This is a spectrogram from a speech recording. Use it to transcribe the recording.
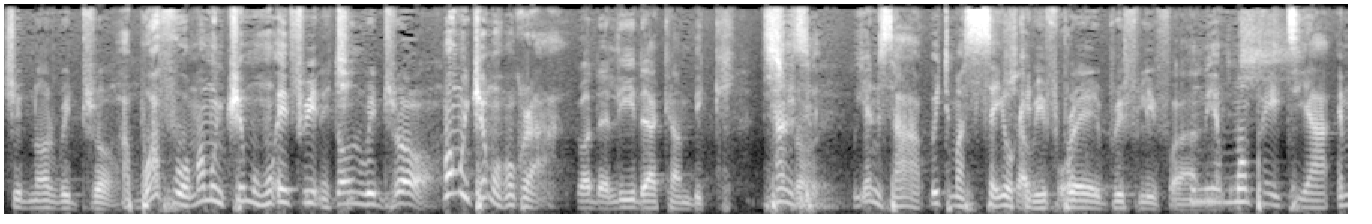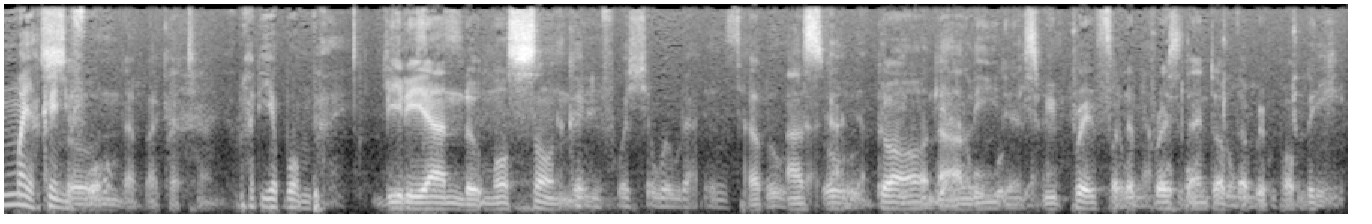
should not withdraw. aboafoɔ ma ntwe mo ho mfiri n'akyi. Don't withdraw. ma ntwe mo ho koraa. God, the leader can be k- sane sɛ destroyed. woyɛ no saa a wobɛtumi asɛe Shall we pray briefly for our leaders? mpae tia ɛmma yɛakannifoɔ. Sonda bakatana. awurade yɛbɔ mpae Biriando Mosonde. akannifoɔ hyɛ wo awurade nsa Help us, O God, our leaders. We pray for the President of the Republic,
